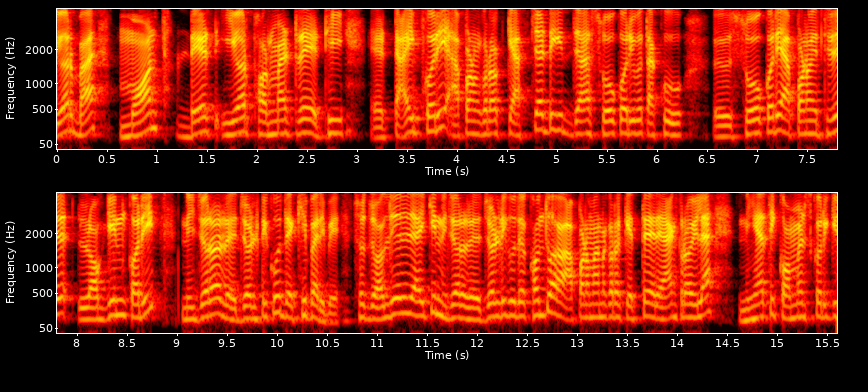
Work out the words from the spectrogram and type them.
ଇୟର୍ ବା ମନ୍ଥ ଡେଟ୍ ଇୟର୍ ଫର୍ମାଟ୍ରେ ଏଠି ଟାଇପ୍ କରି ଆପଣଙ୍କର କ୍ୟାପ୍ଚାଟି ଯାହା ଶୋ କରିବ ତାକୁ ଶୋ କରି ଆପଣ ଏଥିରେ ଲଗ୍ଇନ୍ କରି ନିଜର ରେଜଲ୍ଟଟିକୁ ଦେଖିପାରିବେ ସୋ ଜଲ୍ଦି ଜଲ୍ଦି ଯାଇକି ନିଜର ରେଜଲ୍ଟଟିକୁ ଦେଖନ୍ତୁ ଆଉ ଆପଣମାନଙ୍କର କେତେ ର୍ୟାଙ୍କ ରହିଲା ନିହାତି କମେଣ୍ଟସ୍ କରିକି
